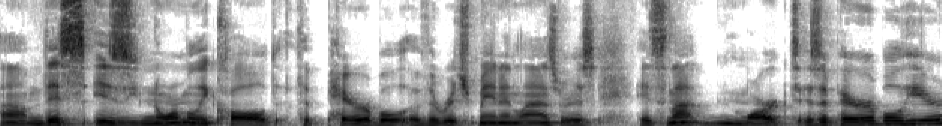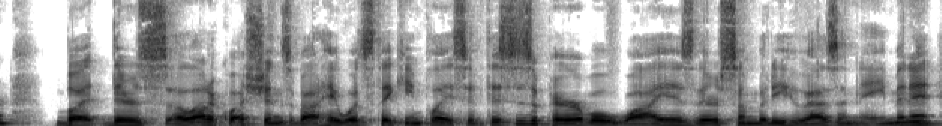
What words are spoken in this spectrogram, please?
Um, this is normally called the parable of the rich man and Lazarus. It's not marked as a parable here, but there's a lot of questions about hey, what's taking place? If this is a parable, why is there somebody who has a name in it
